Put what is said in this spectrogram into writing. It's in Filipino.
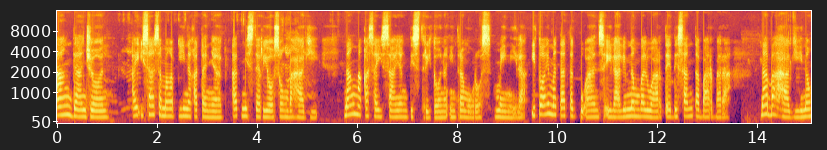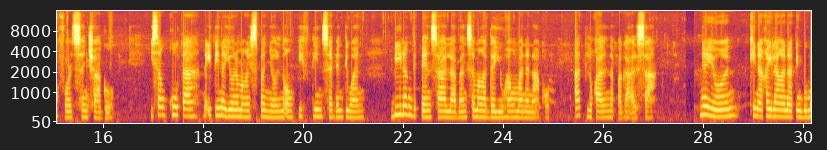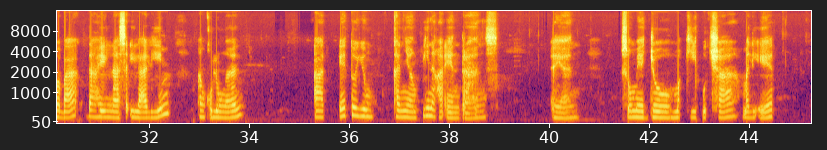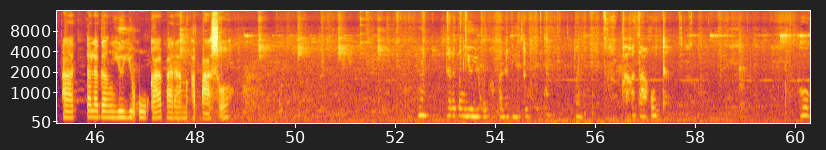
Ang dungeon ay isa sa mga pinakatanyag at misteryosong bahagi ng makasaysayang distrito ng Intramuros, Maynila. Ito ay matatagpuan sa ilalim ng Baluarte de Santa Barbara na bahagi ng Fort Santiago. Isang kuta na itinayo ng mga Espanyol noong 1571 bilang depensa laban sa mga dayuhang mananakop at lokal na pag-aalsa. Ngayon, kinakailangan nating bumaba dahil nasa ilalim ang kulungan at ito yung kanyang pinaka-entrance. Ayan. So medyo makipot siya, maliit at talagang yuyuko ka para makapasok. Hmm, talagang yuyuko ka pala dito. Ah, Kakatakot. Oh.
